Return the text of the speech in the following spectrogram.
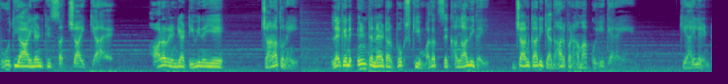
भूतिया आइलैंड की सच्चाई क्या है? हॉरर इंडिया टीवी ने ये जाना तो नहीं, लेकिन इंटरनेट और बुक्स की मदद से खंगाली गई। जानकारी के आधार पर हम आपको ये कह रहे हैं कि आइलैंड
